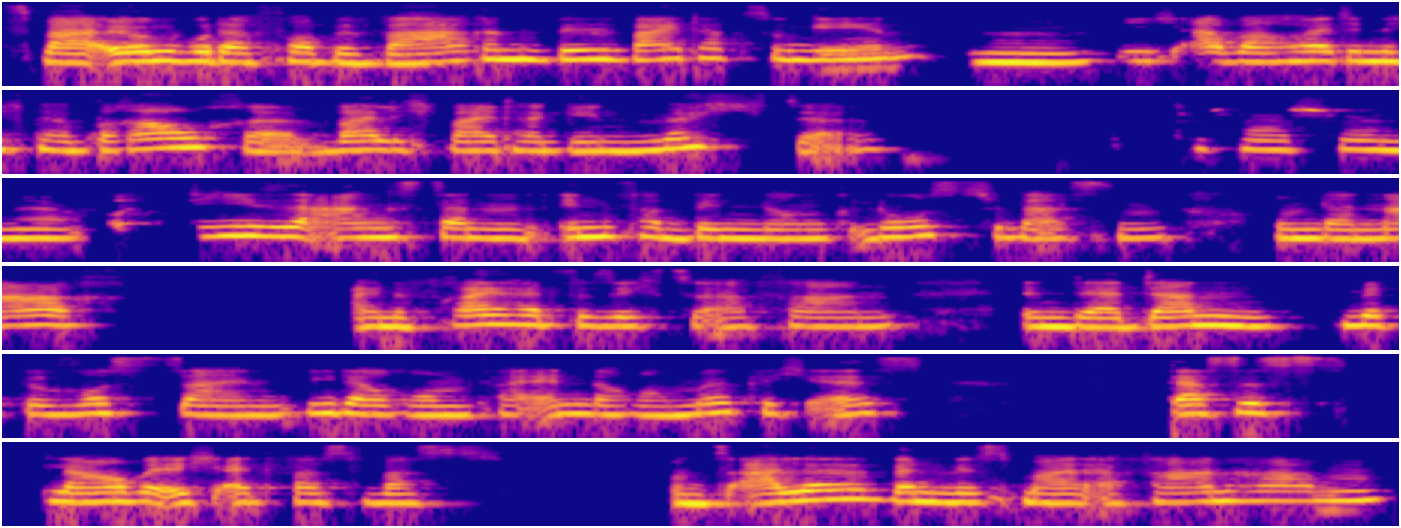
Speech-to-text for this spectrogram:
zwar irgendwo davor bewahren will, weiterzugehen, mhm. die ich aber heute nicht mehr brauche, weil ich weitergehen möchte. Total schön, ja. Und diese Angst dann in Verbindung loszulassen, um danach eine Freiheit für sich zu erfahren, in der dann mit Bewusstsein wiederum Veränderung möglich ist, das ist, glaube ich, etwas, was uns alle, wenn wir es mal erfahren haben,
